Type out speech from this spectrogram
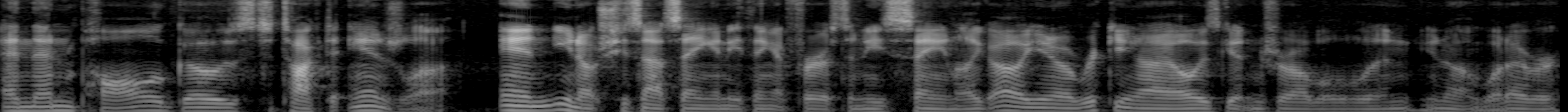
And then Paul goes to talk to Angela. And, you know, she's not saying anything at first. And he's saying, like, oh, you know, Ricky and I always get in trouble and, you know, whatever.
